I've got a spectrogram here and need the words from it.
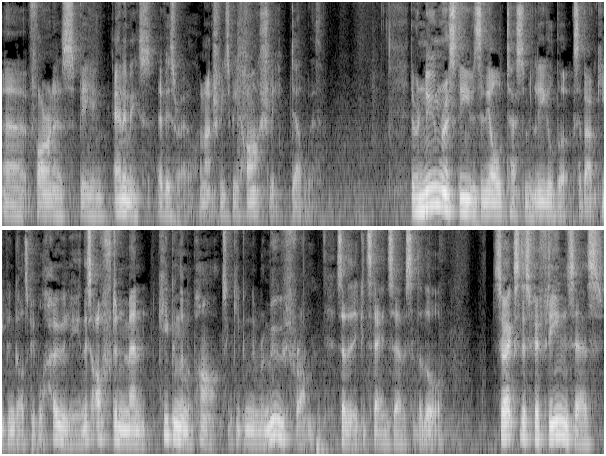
uh, foreigners being enemies of Israel and actually to be harshly dealt with. There are numerous themes in the Old Testament legal books about keeping God's people holy, and this often meant keeping them apart and keeping them removed from so that they could stay in service of the law. So Exodus 15 says,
